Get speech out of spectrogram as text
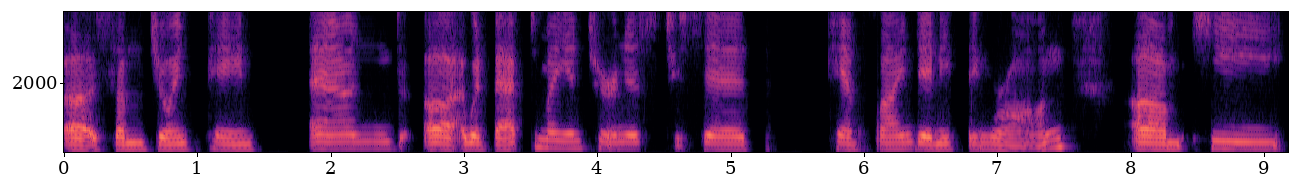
uh, some joint pain. And uh, I went back to my internist who said, can't find anything wrong. Um, he,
